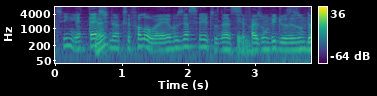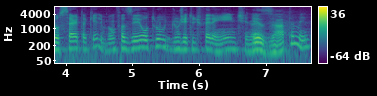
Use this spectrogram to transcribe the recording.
Sim, é teste, né? O que você falou, é erros e acertos, né? Você faz um vídeo, às vezes não deu certo aquele, vamos fazer outro de um jeito diferente, né? Exatamente.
